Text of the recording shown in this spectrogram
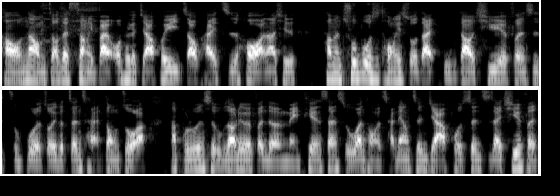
好，那我们知道在上礼拜欧佩克加会议召开之后啊，那其实他们初步是同意说，在五到七月份是逐步的做一个增产动作了。那不论是五到六月份的每天三十五万桶的产量增加，或甚至在七月份。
